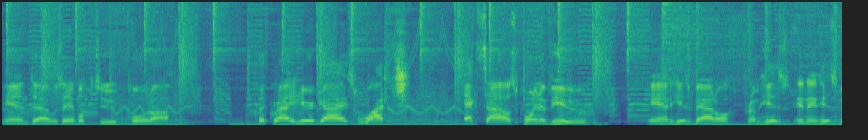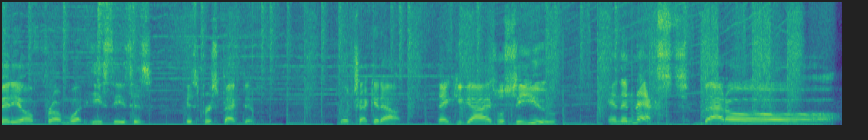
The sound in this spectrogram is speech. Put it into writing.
and uh, was able to pull it off. Click right here, guys. Watch Exile's point of view and his battle from his and in his video from what he sees his his perspective. Go check it out. Thank you guys. We'll see you in the next battle.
